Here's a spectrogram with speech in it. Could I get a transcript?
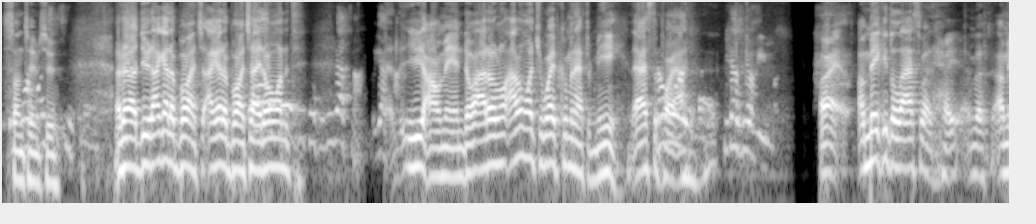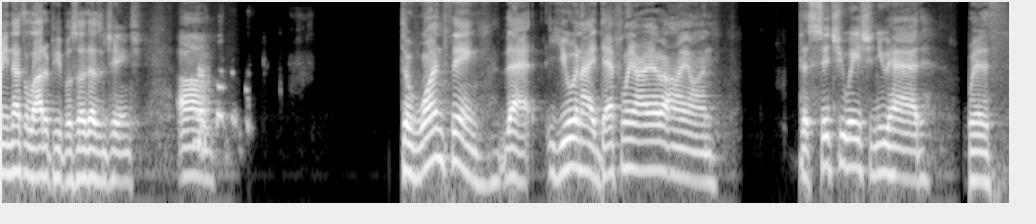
sometime soon. what's his name? No, dude, I got a bunch. I got a bunch. I don't want to. We got time. We got time. Yeah, oh man, don't I don't I don't want your wife coming after me. That's the Don't part. worry. He doesn't know who you are. All right, I'll make it the last one. Right? I mean, that's a lot of people, so it doesn't change. Um, the one thing that you and I definitely are at an eye on, the situation you had with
